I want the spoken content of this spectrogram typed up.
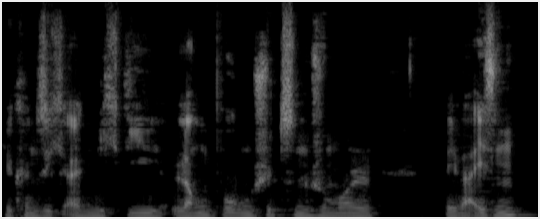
hier können sich eigentlich die Langbogenschützen schon mal beweisen.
